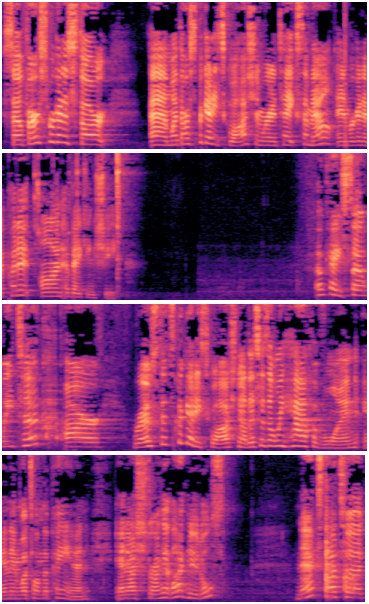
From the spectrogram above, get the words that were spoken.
So first we're going to start um, with our spaghetti squash and we're going to take some out and we're going to put it on a baking sheet. Okay, so we took our roasted spaghetti squash. Now this is only half of one and then what's on the pan. And I strung it like noodles. Next, I took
